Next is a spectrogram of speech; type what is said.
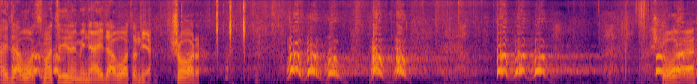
Айда, вот, смотри на меня, айда, вот он я, шорох. Шорох.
